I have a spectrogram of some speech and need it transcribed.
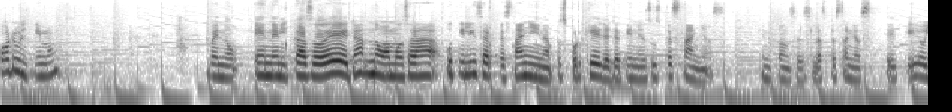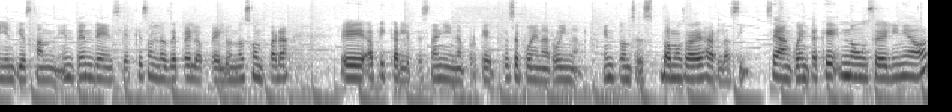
Por último, bueno, en el caso de ella no vamos a utilizar pestañina, pues porque ella ya tiene sus pestañas. Entonces las pestañas eh, que hoy en día están en tendencia, que son las de pelo a pelo, no son para eh, aplicarle pestañina porque pues, se pueden arruinar. Entonces vamos a dejarla así. Se dan cuenta que no use delineador,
